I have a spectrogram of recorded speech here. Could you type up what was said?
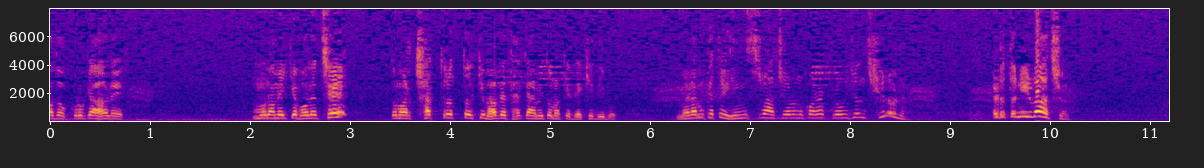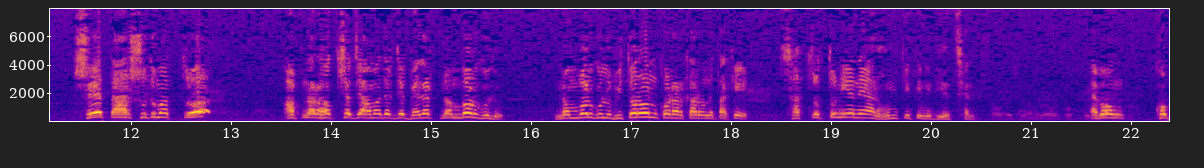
সম্পাদক রুকা হলে মোনামিকে বলেছে, তোমার ছাত্রত্ব কীভাবে থাকে আমি তোমাকে দেখে দিব। ম্যাডামকে তো হিংস্র আচরণ করার প্রয়োজন ছিল না। এটা তো নির্বাচন। সে তার শুধুমাত্র আপনার হচ্ছে যে আমাদের যে ব্যালট নম্বরগুলো নম্বরগুলো বিতরণ করার কারণে তাকে ছাত্রত্ব নিয়ে নেয়ার হুমকি তিনি দিয়েছেন। এবং খুব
